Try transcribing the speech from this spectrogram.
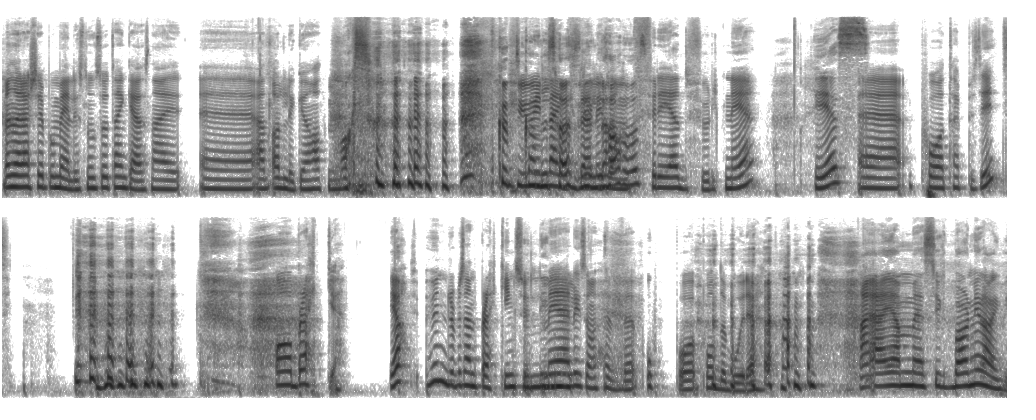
Men når jeg ser på Melis nå, så tenker jeg sånn her eh, hadde aldri kunnet hatt med Max. Hun legger seg litt liksom fredfullt ned Yes. eh, på teppet sitt. og blekket. Ja. 100 blekking med liksom hodet oppå poddebordet. Nei, jeg er hjemme med sykt barn i dag.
